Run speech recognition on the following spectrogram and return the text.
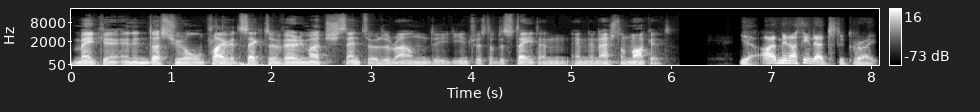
make a, an industrial private sector very much centered around the, the interest of the state and, and the national market. Yeah, I mean, I think that's the great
